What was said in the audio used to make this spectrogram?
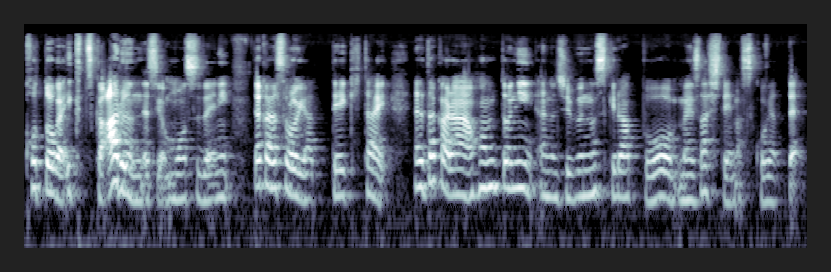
ことがいくつかあるんですよ、もうすでに。だからそれをやっていきたい。だから、本当に、あの、自分のスキルアップを目指しています、こうやって。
